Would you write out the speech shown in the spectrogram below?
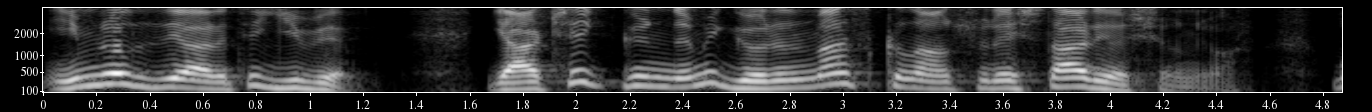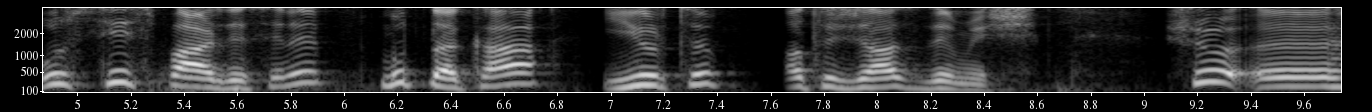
İmralı ziyareti gibi gerçek gündemi görünmez kılan süreçler yaşanıyor. Bu sis perdesini mutlaka yırtıp atacağız demiş. Şu e,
